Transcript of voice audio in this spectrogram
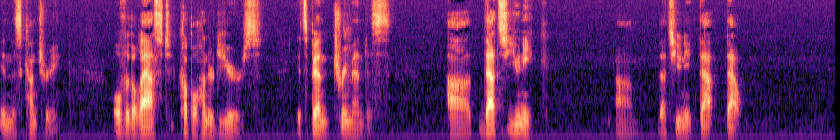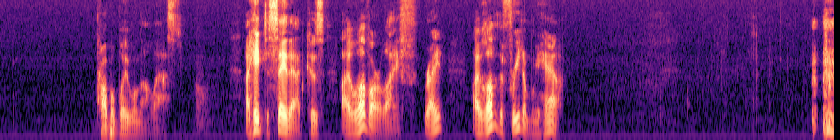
in this country over the last couple hundred years. It's been tremendous. Uh, that's unique. Um, that's unique. That that probably will not last. I hate to say that because I love our life, right? I love the freedom we have.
